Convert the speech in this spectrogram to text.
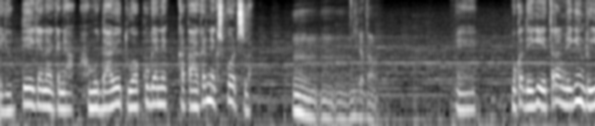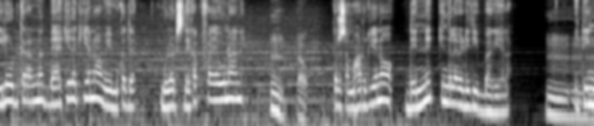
යුද්ධය ගැන ගැන හමුදාව තුවක්කු ගැන කතා කර නෙක්ස්පෝට්ස්ල හ්ම්, හ්ම්, හ්ම්. ඒක තමයි මේ මොක දෙගේ තරම් වගෙන් රීලෝඩ් කරන්න බෑ කියලා කියනවා මේ මොකද බුලට්ස් දෙකක් ෆය වුණානේ තොර සමහරු කියනෝ දෙන්නෙක් ඉඳල වැඩි තිබ්බ කියලා. ඉතිං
